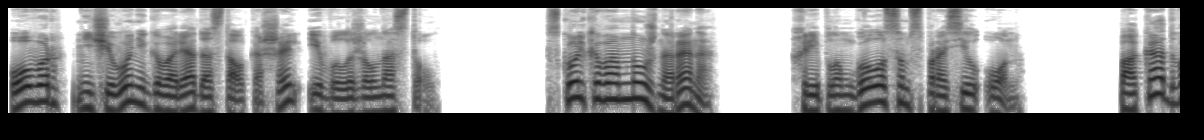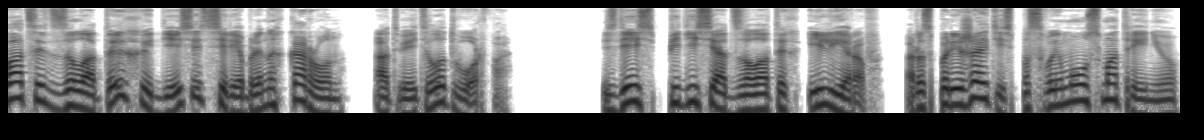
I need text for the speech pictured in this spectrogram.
Овар, ничего не говоря, достал кошель и выложил на стол. «Сколько вам нужно, Рена?» — хриплым голосом спросил он. «Пока 20 золотых и 10 серебряных корон», — ответила Дворфа. «Здесь 50 золотых ильеров. Распоряжайтесь по своему усмотрению,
